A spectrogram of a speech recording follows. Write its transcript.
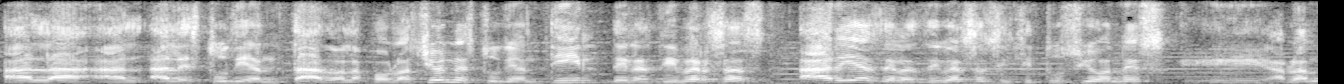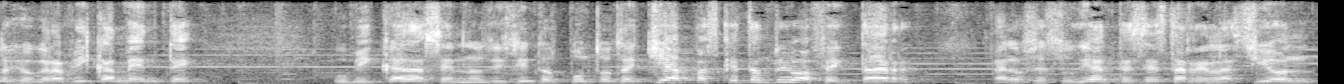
al, estudiantado, a la población estudiantil de las diversas áreas, de las diversas instituciones, eh, hablando geográficamente, ubicadas en los distintos puntos de Chiapas, qué tanto iba a afectar a los estudiantes esta relación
